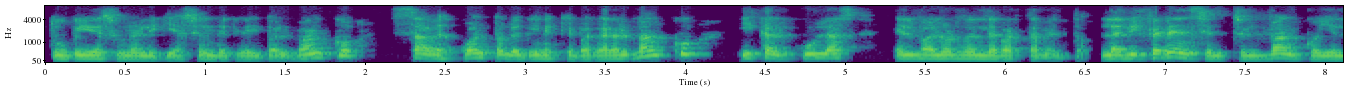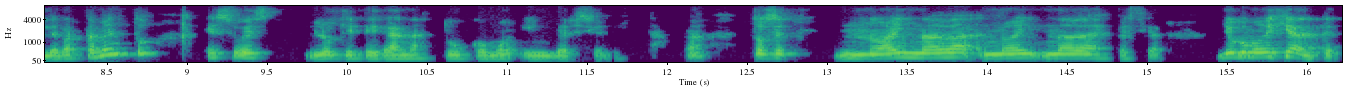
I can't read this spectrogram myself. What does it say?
Tú pides una liquidación de crédito al banco, sabes cuánto le tienes que pagar al banco y calculas el valor del departamento. La diferencia entre el banco y el departamento, eso es lo que te ganas tú como inversionista. ¿ah? Entonces, no hay nada, no hay nada especial. Yo, como dije antes,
